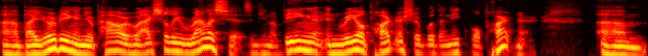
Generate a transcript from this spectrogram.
uh, by your being in your power, who actually relishes, you know, being in real partnership with an equal partner, um,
